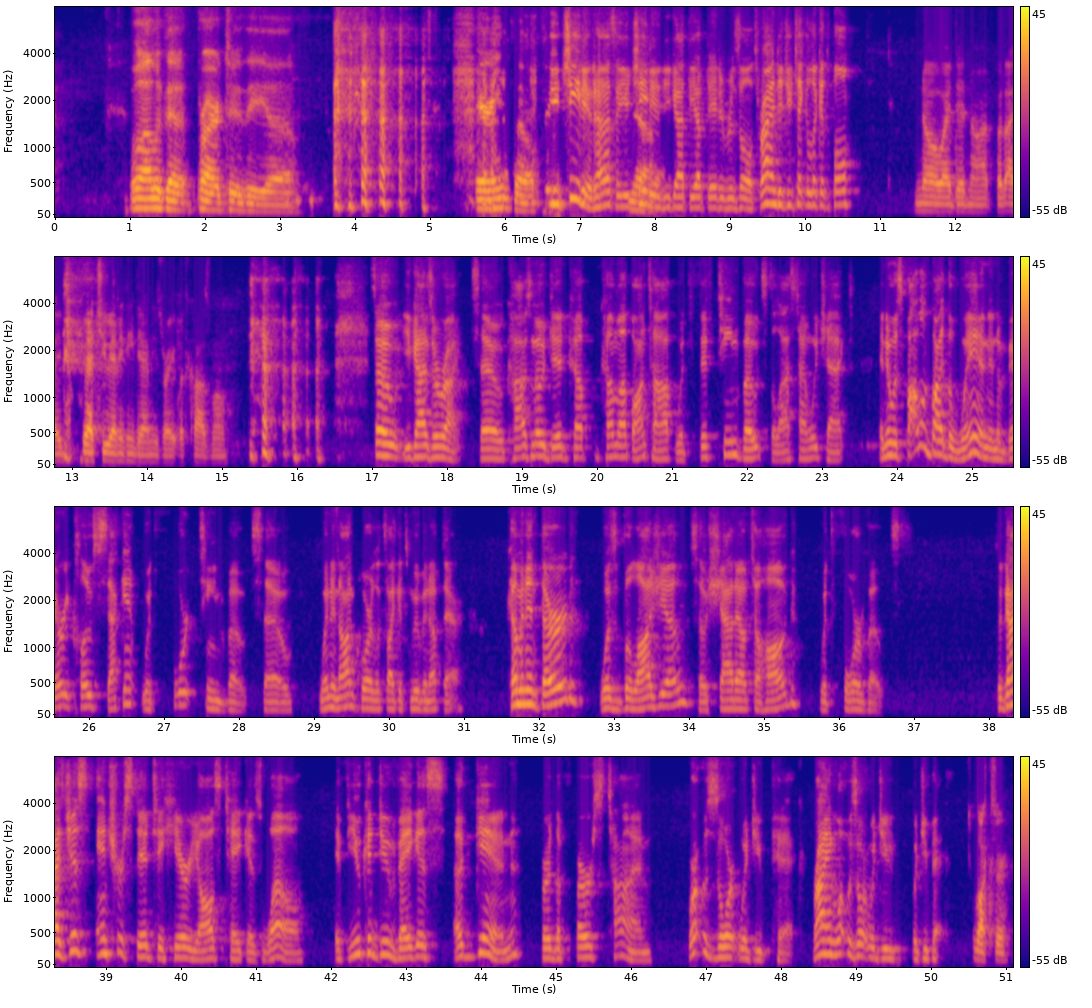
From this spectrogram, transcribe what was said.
Well, I looked at it prior to the uh airing. So. so you cheated, huh? So you yeah. cheated. You got the updated results. Ryan, did you take a look at the poll? No, I did not. But I bet you anything Danny's right with Cosmo. so you guys are right. So Cosmo did come up on top with 15 votes the last time we checked. And it was followed by the Wynn in a very close second with 14 votes. So Wynn and Encore looks like it's moving up there. Coming in third was Bellagio. So shout out to Hog with four votes. So, guys, just interested to hear y'all's take as well. If you could do Vegas again for the first time, what resort would you pick? Ryan, what resort would you would you pick? Luxor.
